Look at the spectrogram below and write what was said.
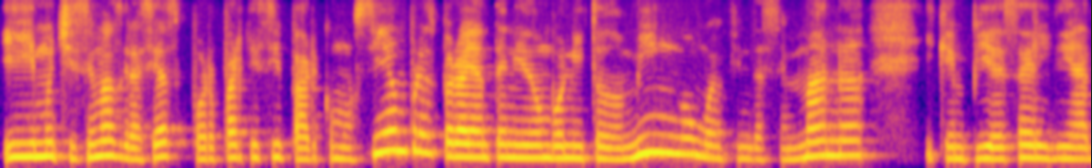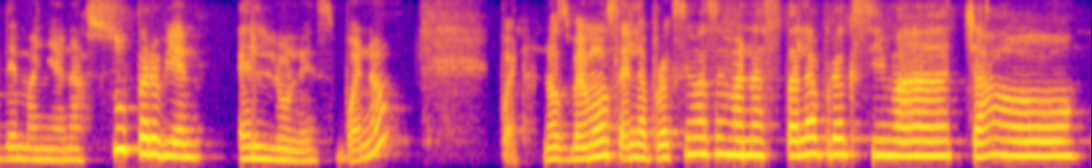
Y muchísimas gracias por participar como siempre. Espero hayan tenido un bonito domingo, un buen fin de semana y que empiece el día de mañana súper bien el lunes. Bueno, bueno, nos vemos en la próxima semana. Hasta la próxima. Chao.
